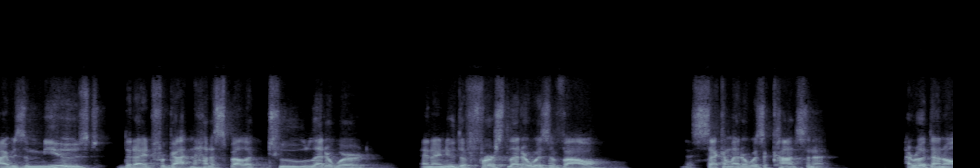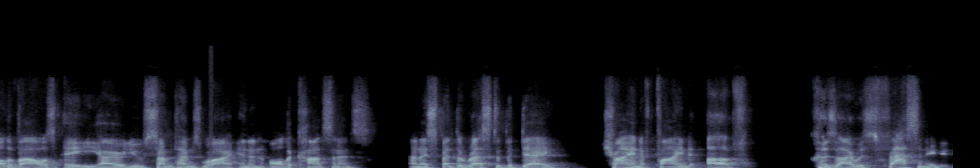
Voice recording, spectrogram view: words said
I was amused that I had forgotten how to spell a two letter word. And I knew the first letter was a vowel, the second letter was a consonant. I wrote down all the vowels, A, E, I, O, U, sometimes Y, and then all the consonants. And I spent the rest of the day trying to find of because I was fascinated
